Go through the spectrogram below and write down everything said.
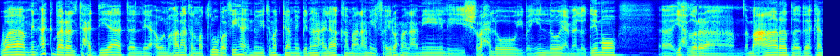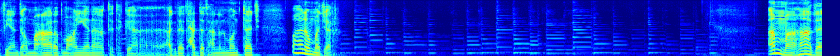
ومن أكبر التحديات اللي أو المهارات المطلوبة فيها إنه يتمكن من بناء علاقة مع العميل فيروح مع العميل يشرح له يبين له يعمل له ديمو آه، يحضر آه، معارض. إذا كان في عندهم معارض معينة أقدر أتحدث عن المنتج وهلم جر أما هذا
